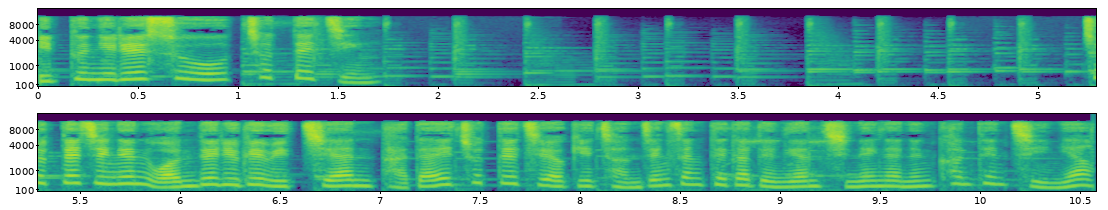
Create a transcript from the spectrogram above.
이쁜일의 수호 촛대징 촛대징은 원대륙에 위치한 바다의 촛대 지역이 전쟁 상태가 되면 진행하는 컨텐츠이며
